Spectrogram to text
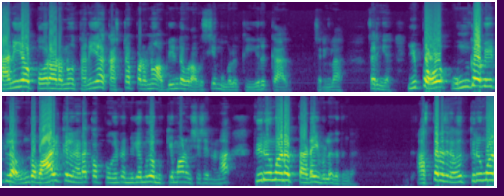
தனியா போராடணும் தனியா கஷ்டப்படணும் அப்படின்ற ஒரு அவசியம் உங்களுக்கு இருக்காது. சரிங்களா? சரிங்க. இப்போ உங்க வீட்டுல உங்க வாழ்க்கையில் நடக்க போகின்ற மிக மிக முக்கியமான விசேஷம் என்னன்னா திருமண தடை விலகுதுங்க. அஸ்தனத்தில் வந்து திருமண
